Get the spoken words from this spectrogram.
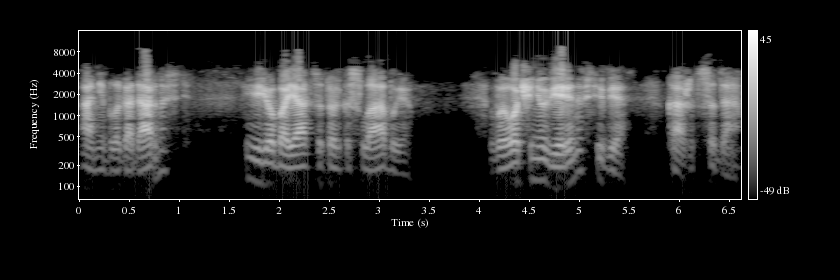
А неблагодарность? Ее боятся только слабые. Вы очень уверены в себе? Кажется, да.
